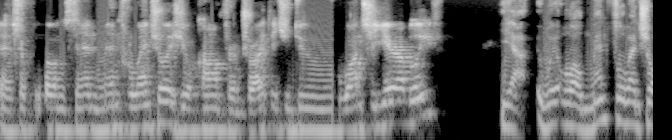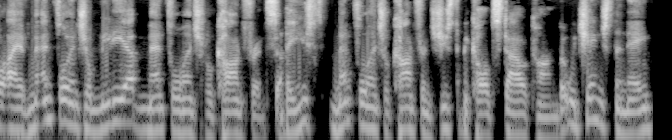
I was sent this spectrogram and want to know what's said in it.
uh, so people understand menfluential is your conference right that you do once a year i believe Yeah, well, Menfluential. I have Menfluential Media, Menfluential Conference. They used Menfluential Conference used to be called StyleCon, but we changed the name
